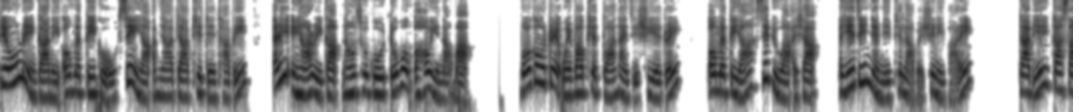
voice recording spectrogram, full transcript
ပြုံးလင်ကနေအုံမသီးကိုစစ်အင်အားအများပြားဖြစ်တင်ထားပြီးအဲ့ဒီအင်အားတွေကနောင်ချိုကိုတိုးဖို့မဟုတ်ရင်တော့မှမိုးကုတ်အတွက်ဝင်ပေါက်ဖြစ်သွားနိုင်ခြေရှိရတဲ့အုံမတိဟာစစ်ဗျူဟာအရအရေးကြီးနယ်မြေဖြစ်လာပဲရှိနေပါတယ်။ဒါပြင်ကာစာ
